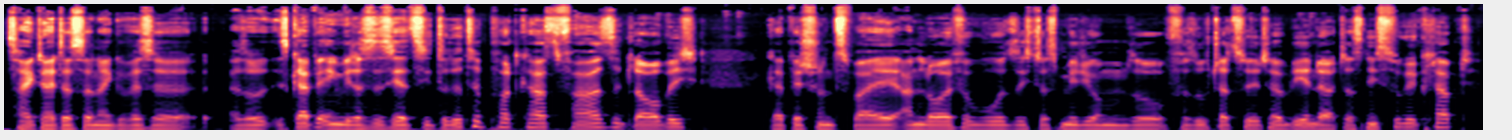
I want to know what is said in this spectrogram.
zeigt halt, dass da eine gewisse, also es gab ja irgendwie, das ist jetzt die dritte Podcast-Phase, glaube ich. Gab ja schon zwei Anläufe, wo sich das Medium so versucht hat zu etablieren, da hat das nicht so geklappt.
